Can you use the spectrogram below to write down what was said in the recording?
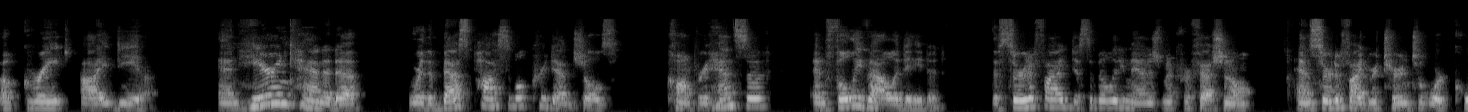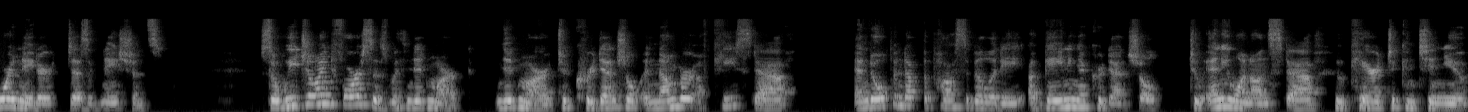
a great idea. And here in Canada, were the best possible credentials, comprehensive and fully validated, the certified disability management professional and certified return to work coordinator designations. So we joined forces with NIDMARC NIDMAR to credential a number of key staff and opened up the possibility of gaining a credential to anyone on staff who cared to continue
